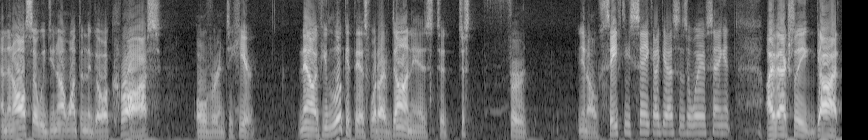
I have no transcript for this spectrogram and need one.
and then also we do not want them to go across over into here. Now, if you look at this, what I've done is to just for, you know, safety's sake, I guess is a way of saying it, I've actually got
